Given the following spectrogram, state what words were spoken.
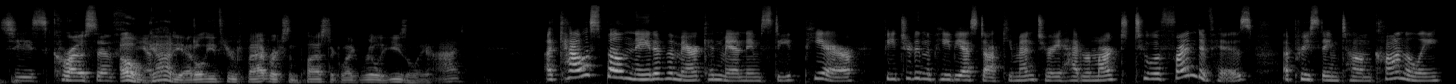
Jeez, corrosive. Oh Yep. god, yeah, it'll eat through fabrics and plastic like really easily. God. A Kalispel Native American man named Steve Pierre, featured in the PBS documentary, had remarked to a friend of his, a priest named Tom Connolly,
